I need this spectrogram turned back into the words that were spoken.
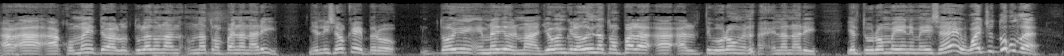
a, a, a comerte o algo, tú le das una, una trompa en la nariz. Y él dice, ok, pero estoy en, en medio del mar. Yo vengo y le doy una trompa a a- al tiburón en la, en la nariz. Y el tiburón me viene y me dice, hey, why'd you do that?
